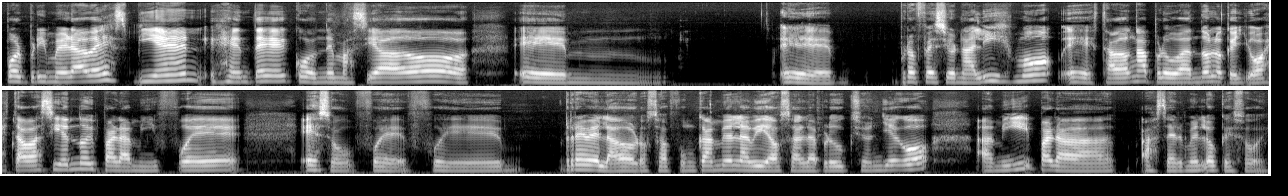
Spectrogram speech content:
por primera vez bien, gente con demasiado eh, eh, profesionalismo, eh, estaban aprobando lo que yo estaba haciendo y para mí fue eso, fue, fue revelador, o sea, fue un cambio en la vida, o sea, la producción llegó a mí para hacerme lo que soy.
